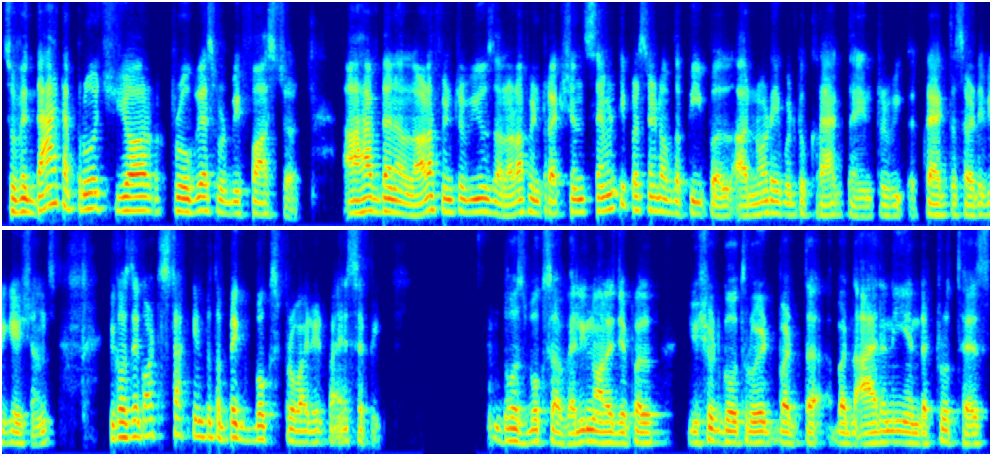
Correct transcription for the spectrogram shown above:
So with that approach, your progress would be faster. I have done a lot of interviews, a lot of interactions. 70% of the people are not able to crack the interview, crack the certifications because they got stuck into the big books provided by SAP. Those books are very knowledgeable. You should go through it, but the but the irony and the truth is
